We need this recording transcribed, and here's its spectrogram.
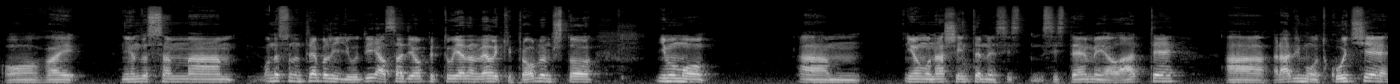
Ovaj, I onda sam, um, onda su nam trebali ljudi, ali sad je opet tu jedan veliki problem što imamo um, imamo naše interne sis- sisteme i alate, a radimo od kuće,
